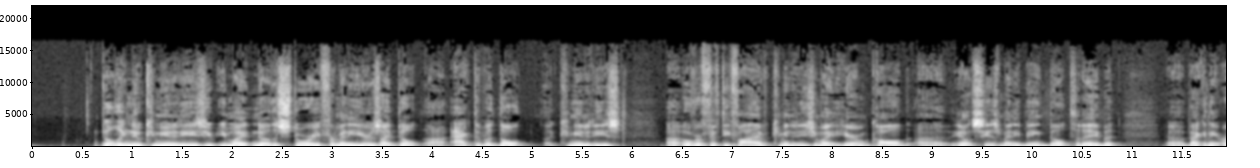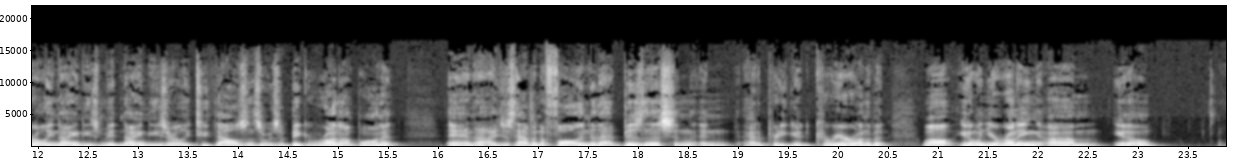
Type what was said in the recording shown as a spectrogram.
building new communities. You, you, might know the story for many years. I built uh, active adult uh, communities, uh, over 55 communities, you might hear them called. Uh, you don't see as many being built today, but uh, back in the early 90s, mid 90s, early 2000s, there was a big run up on it. And uh, I just happened to fall into that business and, and had a pretty good career run of it. Well, you know, when you're running, um, you know,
